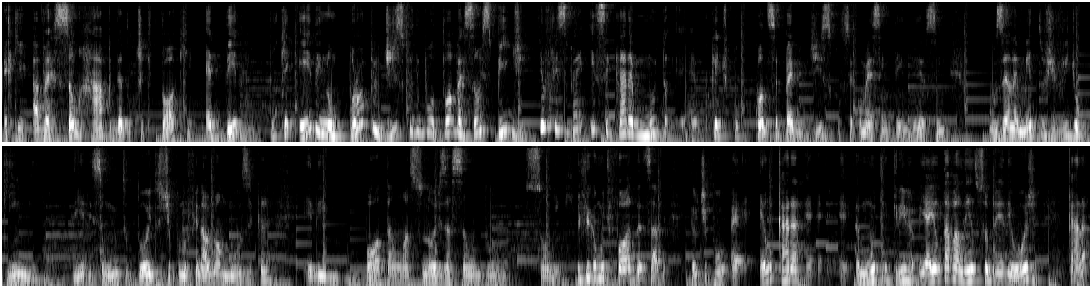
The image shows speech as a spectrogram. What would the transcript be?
é que a versão rápida do TikTok é dele. Porque ele, no próprio disco, ele botou a versão speed. E eu fiz, velho, esse cara é muito. é- é- porque, tipo, quando você pega o disco, você começa a entender, assim, os elementos de videogame dele são muito doidos. Tipo, no final de uma música, ele bota uma sonorização do Sonic. E fica muito foda, sabe? Então, tipo, é, é um cara. É, é- é muito incrível. E aí eu tava lendo sobre ele hoje. Cara,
